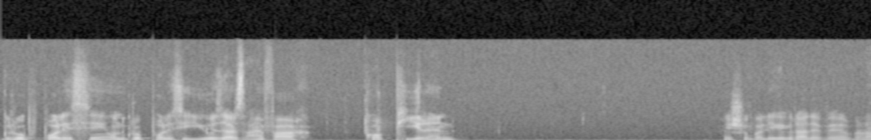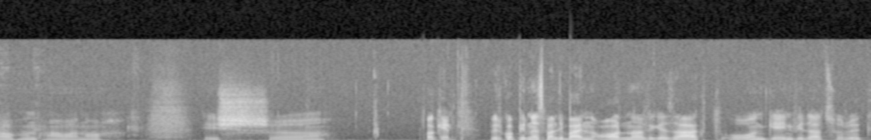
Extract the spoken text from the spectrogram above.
Group Policy und Group Policy Users einfach kopieren. Ich überlege gerade, wir brauchen aber noch. Ich. Äh, okay, wir kopieren erstmal die beiden Ordner, wie gesagt, und gehen wieder zurück.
